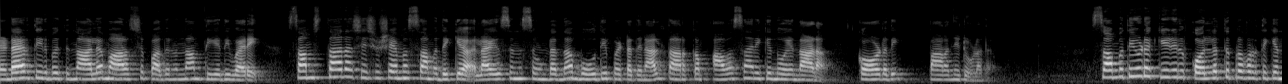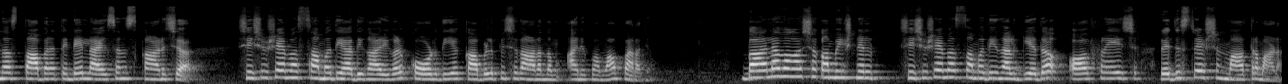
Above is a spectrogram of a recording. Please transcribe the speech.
രണ്ടായിരത്തി ഇരുപത്തിനാല് മാർച്ച് പതിനൊന്നാം തീയതി വരെ സംസ്ഥാന ശിശുക്ഷേമ സമിതിക്ക് ലൈസൻസ് ഉണ്ടെന്ന് ബോധ്യപ്പെട്ടതിനാൽ തർക്കം അവസാനിക്കുന്നു എന്നാണ് കോടതി പറഞ്ഞിട്ടുള്ളത്. സമിതിയുടെ കീഴിൽ കൊല്ലത്ത് പ്രവർത്തിക്കുന്ന സ്ഥാപനത്തിന്റെ ലൈസൻസ് കാണിച്ച് ശിശുക്ഷേമ സമിതി അധികാരികൾ കോടതിയെ കബളിപ്പിച്ചതാണെന്നും അനുപമ പറഞ്ഞു. ബാലാവകാശ കമ്മീഷനിൽ ശിശുക്ഷേമ സമിതി നൽകിയത് ഓർഫനേജ് രജിസ്ട്രേഷൻ മാത്രമാണ്.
